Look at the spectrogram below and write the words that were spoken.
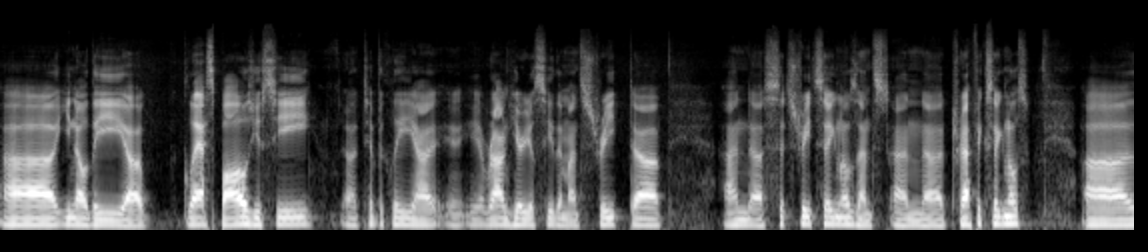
Uh, you know the uh, glass balls you see uh, typically uh, around here. You'll see them on street uh, on uh, street signals on on uh, traffic signals, uh,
